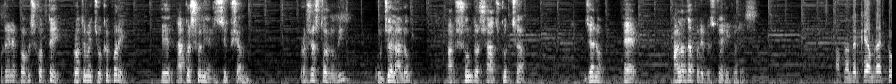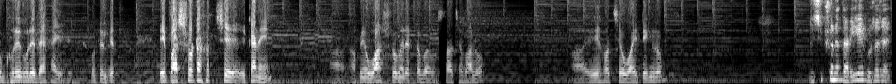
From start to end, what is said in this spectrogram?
হোটেলে প্রবেশ করতেই প্রথমে চোখে পড়ে এর আকর্ষণীয় রিসেপশন। প্রশস্ত লবি উজ্জ্বল আলো আর সুন্দর সাজগোচ্ছা যেন এক আলাদা পরিবেশ তৈরি করে। আপনাদেরকে আমরা একটু ঘুরে ঘুরে দেখাই হোটেলের। এই পাঁচশোটা হচ্ছে এখানে আপনি ওয়াশরুমের একটা ব্যবস্থা আছে ভালো। এই হচ্ছে ওয়াইটিং রুম। রিসেপশনে দাঁড়িয়ে বোঝা যায়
